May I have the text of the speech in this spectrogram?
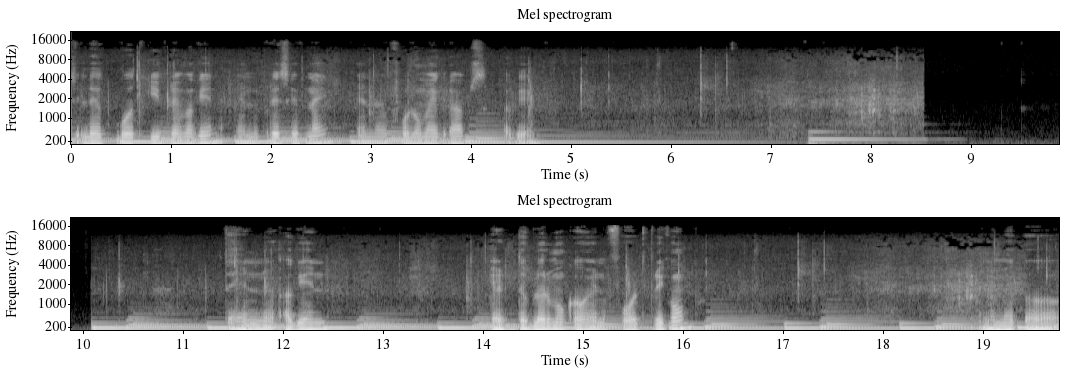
select both keyframe again and press F9 and follow my graphs again. Then again add the blur mockup and fourth precomp. And make a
